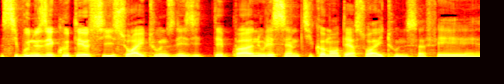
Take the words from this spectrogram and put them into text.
Si vous nous écoutez aussi sur iTunes, n'hésitez pas à nous laisser un petit commentaire sur iTunes, ça fait,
